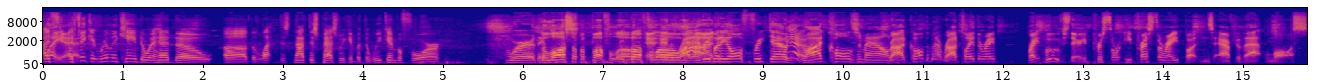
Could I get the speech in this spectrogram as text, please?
I, play th- at. I think it really came to a head though. Uh, the la- this not this past weekend, but the weekend before, where they the loss up at Buffalo. Buffalo and, and had everybody all freaked out. Yeah. Rod calls him out. Rod called him out. Rod played the right right moves there. He pressed the, he pressed the right buttons after that loss.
